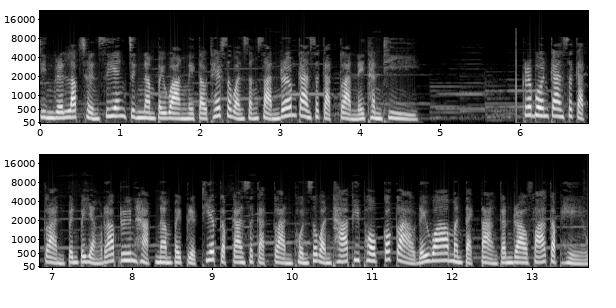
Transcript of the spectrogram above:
จินเร้นลับเฉินเซี่ยงจึงนำไปวางในเตาเทพสวรรค์สังสรรค์เริ่มการสกัดกลั่นในทันที กระบวนการสกัดกลั่นเป็นไปอย่างราบรื่นหากนำไปเปรียบเทียบกับการสกัดกลั่นผลสวรรค์ท้าพิภพก็กล่าวได้ว่ามันแตกต่างกันราวฟ้ากับเหว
